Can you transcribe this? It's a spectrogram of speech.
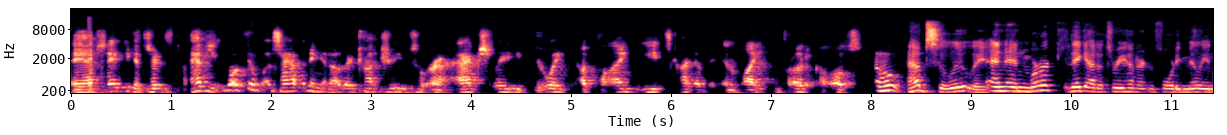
they have safety concerns. Have you looked at what's happening in other countries who are actually doing applying these kind of enlightened protocols? Oh, absolutely. And and Merck, they got a $340 million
